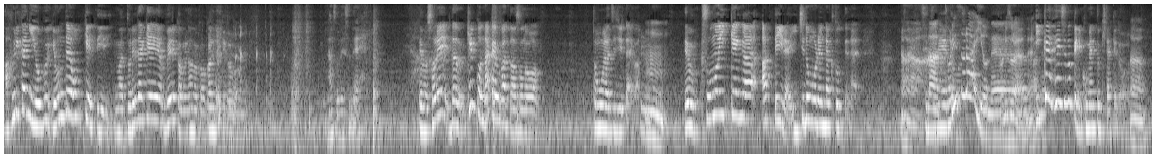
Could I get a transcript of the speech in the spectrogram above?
アフリカに呼ぶ呼んで OK って、まあ、どれだけウェルカムなのか分かんないけど謎ですね。でもそれだ結構仲良かったわその友達自体は、うん。でもその一件があって以来一度も連絡取ってない。あ説まあ取りづらいよね。取りづらいよね。一回フェイスブックにコメント来たけどあうん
